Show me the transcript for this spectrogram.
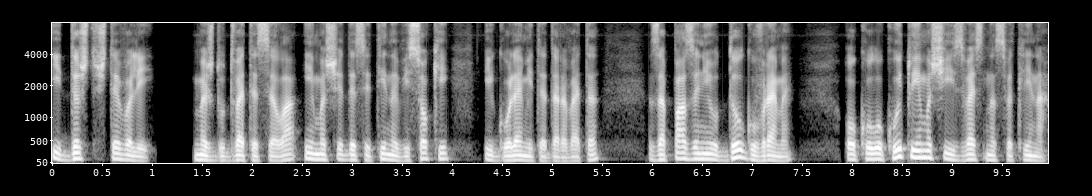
И дъжд ще вали. Между двете села имаше десетина високи и големите дървета, запазени от дълго време, около които имаше известна светлина,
